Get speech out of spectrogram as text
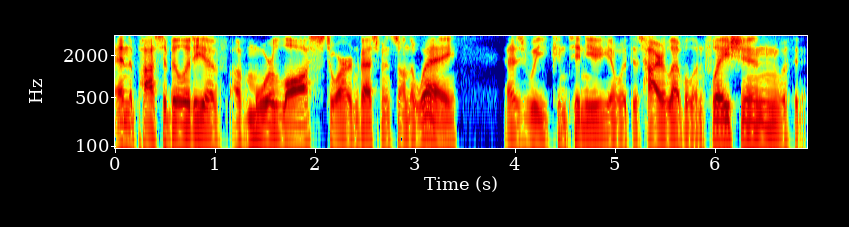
and the possibility of of more loss to our investments on the way as we continue, you know, with this higher level inflation, with an,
